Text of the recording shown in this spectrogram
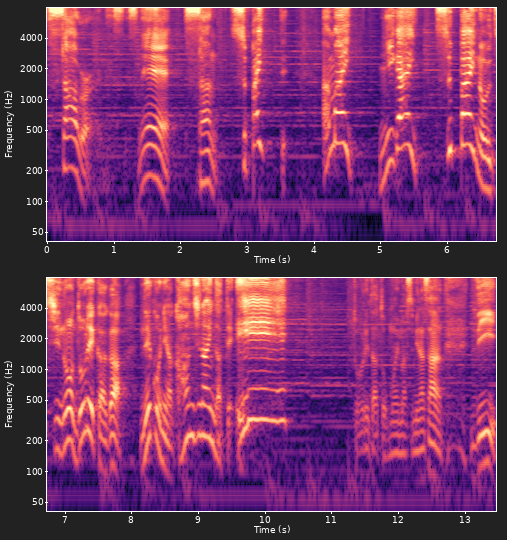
Sourness ですね。酸。酸っぱいって。甘い苦い酸っぱいのうちのどれかが猫には感じないんだって。えー、どれだと思います？皆さん。The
